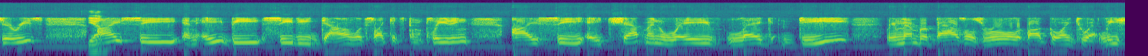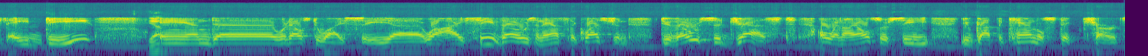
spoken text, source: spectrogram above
series. Yep. I see an A B C D down. Looks like it's completing. I see a Chapman wave leg D. Remember Basil's rule about going to at least a D. Yep. And uh, what else do I see? Uh, well, I see those and ask the question: Do those suggest? Oh, and I also see you've got the candlestick charts.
